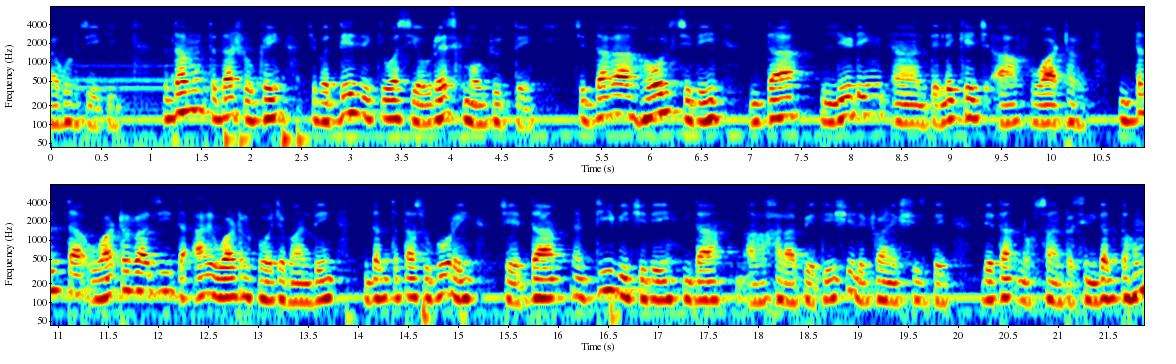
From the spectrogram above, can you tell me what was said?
راغورځيږي نو دا موږ ته دا شو کوي چې په دې ځای کې اوس یو ریسک موجود دی چې دغه هول چې دی دا لیډینګ د لیکیج اف واټر دلته واټر راځي د هغه واټر په وجه باندې دلته تاسو ګورئ چی دا ټی وی چی دی دا هغه خرابیدی شی الکترانیک شیز دی دی ته نقصان رسین دلته هم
